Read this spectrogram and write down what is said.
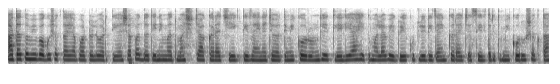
आता तुम्ही बघू शकता या बॉटलवरती अशा पद्धतीने मधमाशीच्या आकाराची एक डिझाईन याच्यावरती मी करून घेतलेली आहे. तुम्हाला वेगळी कुठली डिझाईन करायची असेल तरी तुम्ही करू शकता.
